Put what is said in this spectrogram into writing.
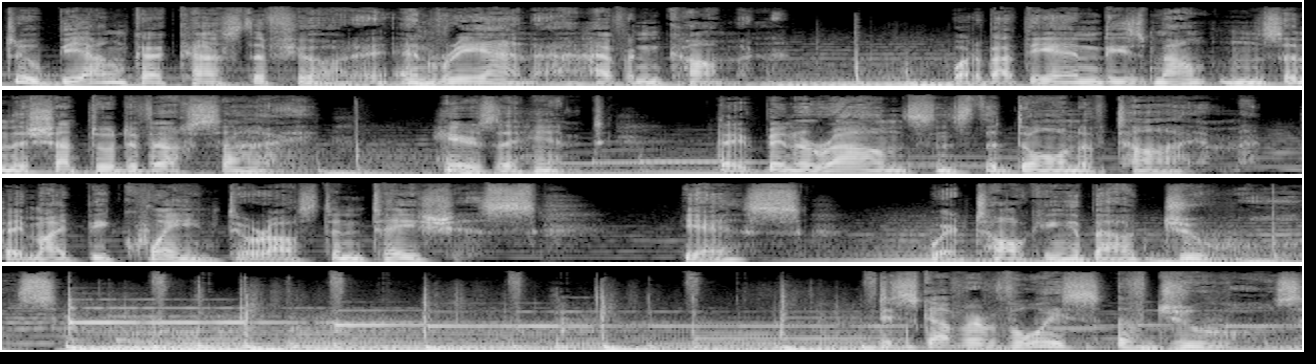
do Bianca Castafiore and Rihanna have in common? What about the Andes Mountains and the Chateau de Versailles? Here's a hint. They've been around since the dawn of time. They might be quaint or ostentatious. Yes, we're talking about jewels. Discover Voice of Jewels,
